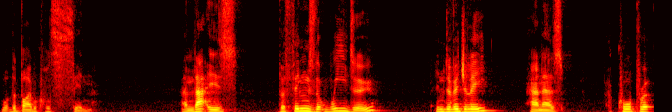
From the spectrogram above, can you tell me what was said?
what the Bible calls sin. And that is the things that we do individually and as a corporate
